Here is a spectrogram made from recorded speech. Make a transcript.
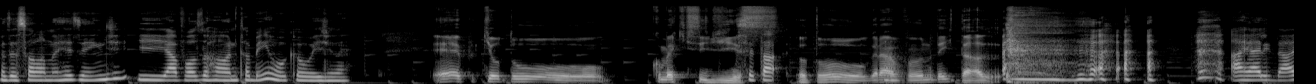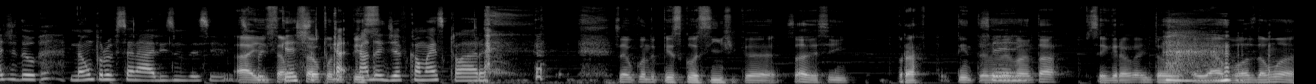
mas eu sou a Lana Rezende e a voz do Raoni tá bem rouca hoje, né? É, porque eu tô. Como é que se diz? Você tá- Eu tô gravando deitado. a realidade do não profissionalismo desse, desse Ah, podcast pensa- cada dia fica mais clara. Sabe quando o pescocinho fica, sabe assim, pra, tentando Sim. levantar? Você grava, então aí a voz dá uma,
